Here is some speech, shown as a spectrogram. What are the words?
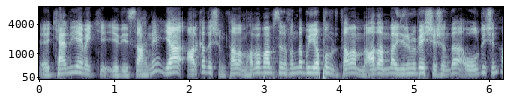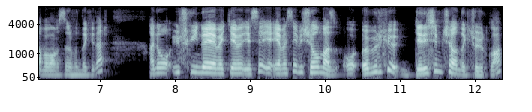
e, kendi yemek yediği sahne. Ya arkadaşım tamam Hababam sınıfında bu yapıldı tamam mı? Adamlar 25 yaşında olduğu için Hababam sınıfındakiler. Hani o 3 günde yemek yeme- yese, yemese bir şey olmaz. O öbürkü gelişim çağındaki çocuk lan.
